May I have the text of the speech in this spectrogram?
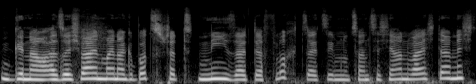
Genau, also ich war in meiner Geburtsstadt nie seit der Flucht, seit 27 Jahren war ich da nicht.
